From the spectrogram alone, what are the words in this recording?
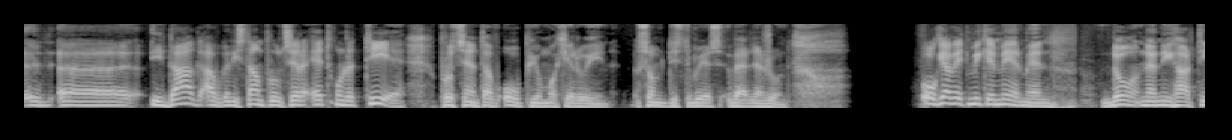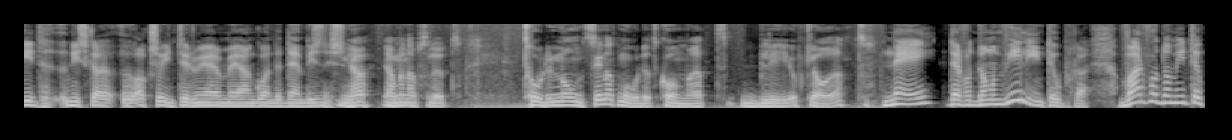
Uh, idag Afghanistan producerar 110 procent av opium och heroin som distribueras världen runt. Och jag vet mycket mer, men då när ni har tid, ni ska också intervjua mig angående den business. Ja, ja men absolut. Tror du någonsin att mordet kommer att bli uppklarat? Nej, därför de vill inte uppklara. Varför de inte,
